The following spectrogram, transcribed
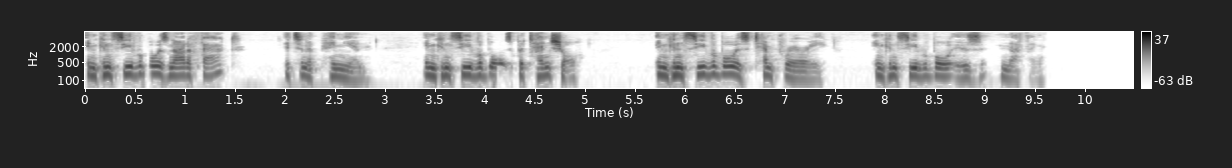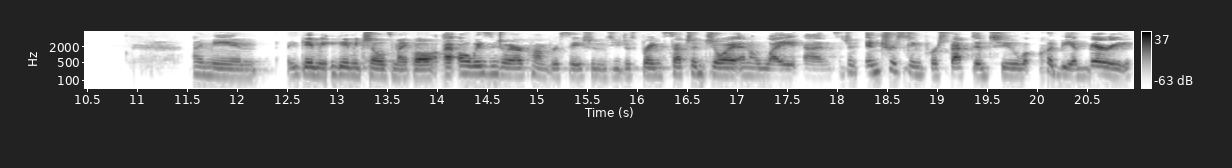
Inconceivable is not a fact, it's an opinion. Inconceivable is potential. Inconceivable is temporary. Inconceivable is nothing. I mean, It gave me it gave me chills, Michael. I always enjoy our conversations. You just bring such a joy and a light and such an interesting perspective to what could be a very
